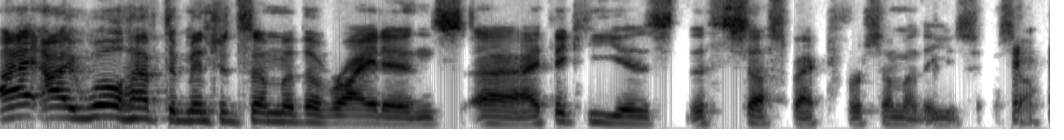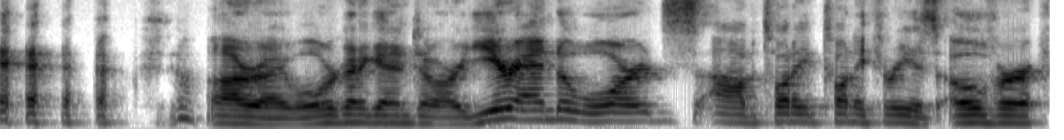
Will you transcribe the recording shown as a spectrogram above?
I, I, I will have to mention some of the write-ins. Uh, I think he is the suspect for some of these. So All right. Well, we're going to get into our year-end awards. Um, 2023 is over,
